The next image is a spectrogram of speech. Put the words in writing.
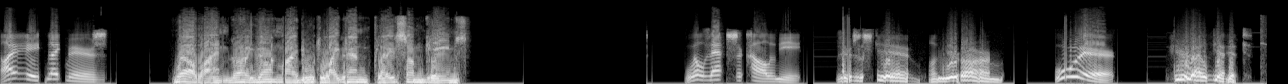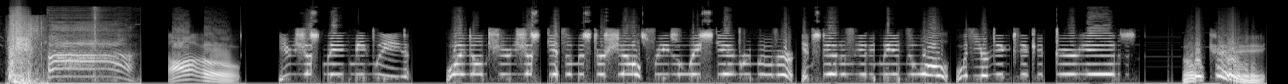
I hate nightmares. Well, I'm going on my bootlight and play some games. Well, that's a colony. There's a scab on your arm. Where? Here, I'll get it. Ah! Uh-oh. You just made me bleed! Why don't you just get the Mr. Shell's freeze away scan remover instead of hitting me in the wall with your big ticket periods? Okay.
